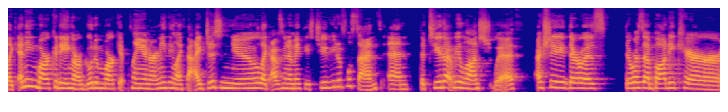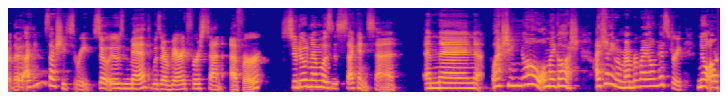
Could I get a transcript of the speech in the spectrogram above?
like any marketing or go to market plan or anything like that. I just knew like I was going to make these two beautiful scents and the two that we launched with actually there was there was a body care I think it was actually 3. So it was Myth was our very first scent ever. Pseudonym was the second scent and then well, actually no, oh my gosh, I can't even remember my own history. No, our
